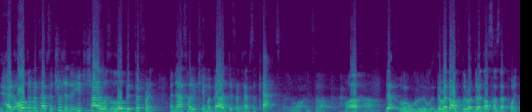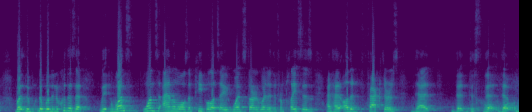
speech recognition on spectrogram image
had all different types of children and each child was a little bit different. And that's how it came about different types of cats. Like Noah himself. What? Yeah, the Radal, the, the Radal says that point. But the, the, but the Nukud is that once, once animals and people, let's say, went started going to different places and had other factors that that dis, that, that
